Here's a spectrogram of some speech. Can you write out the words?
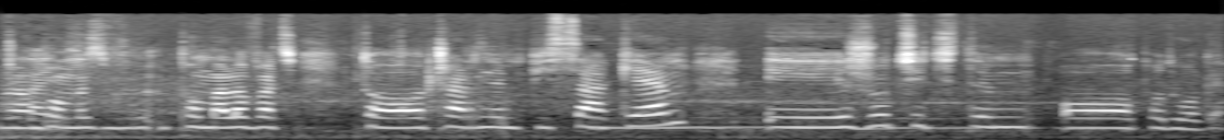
miałam pomysł w- pomalować to czarnym pisakiem i rzucić tym o podłogę.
